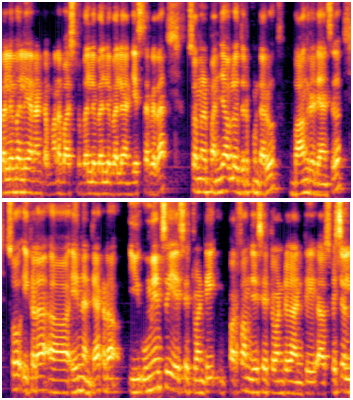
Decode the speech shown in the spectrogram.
బల్లె బల్లె అని అంటాం మన భాషలో బల్లె బల్లె బల్లె అని చేస్తారు కదా. సో మన పంజాబ్లో జరుపుకుంటారు బాంగ్రా డ్యాన్స్ సో ఇక్కడ ఏంటంటే అక్కడ ఈ ఉమెన్స్ చేసేటువంటి పర్ఫామ్ చేసేటువంటి స్పెషల్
